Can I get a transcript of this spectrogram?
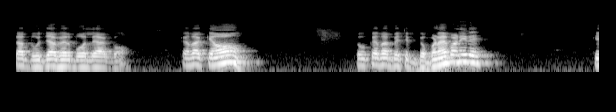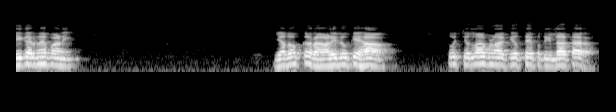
ਤਾਂ ਦੂਜਾ ਫਿਰ ਬੋਲਿਆ ਅੱਗੋਂ, ਕਹਿੰਦਾ, ਕਿਉਂ? ਤੂੰ ਕਹਿੰਦਾ, ਵਿੱਚ ਡੁੱਬਣਾ ਪਾਣੀ ਦੇ। ਕੀ ਕਰਨਾ ਪਾਣੀ? ਜਦੋਂ ਘਰਾਂ ਵਾਲੇ ਨੂੰ ਕਿਹਾ ਤੂੰ ਚੁੱਲ੍ਹਾ ਬਣਾ ਕੇ ਉੱਤੇ ਪਤੀਲਾ ਧਰ।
